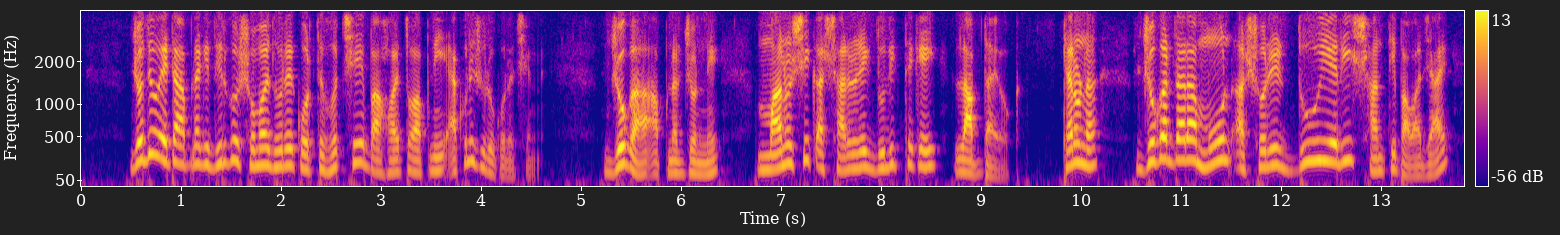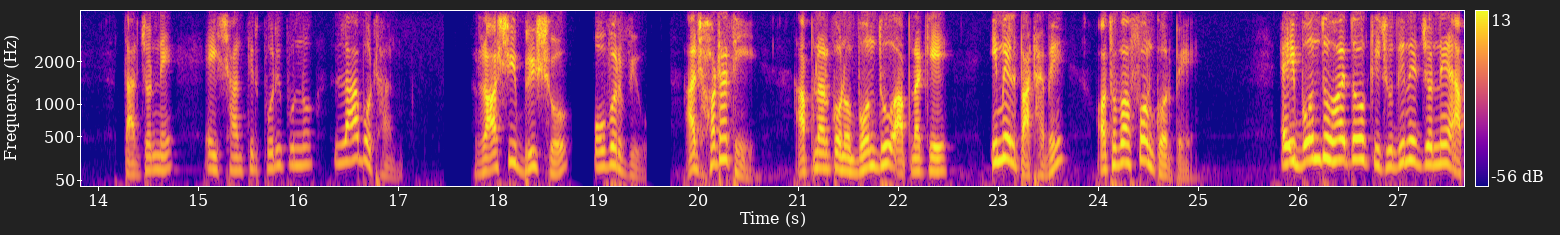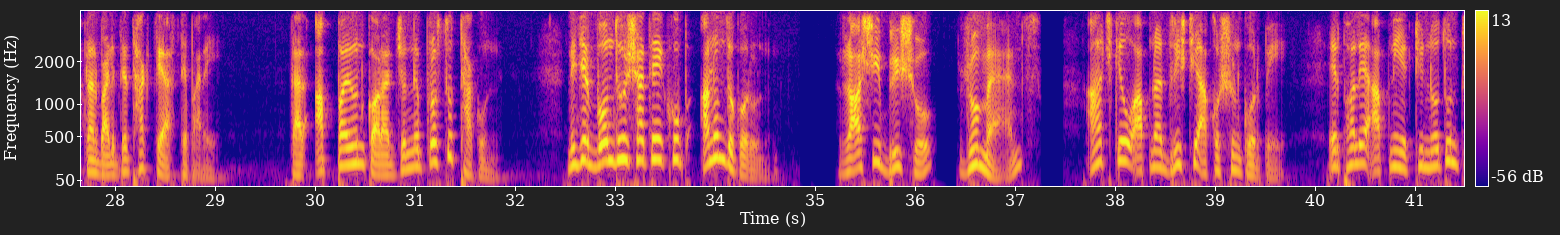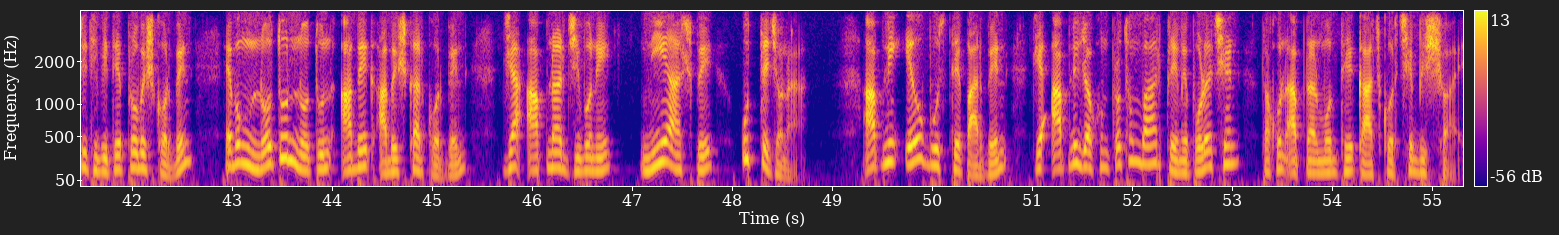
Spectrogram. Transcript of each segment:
যদিও এটা আপনাকে দীর্ঘ সময় ধরে করতে হচ্ছে বা হয়তো আপনি এখনই শুরু করেছেন। যোগা আপনার জন্য মানসিক আর শারীরিক দুদিক থেকেই লাভদায়ক। কেননা যোগার দ্বারা মন আর শরীর দুইয়েরই শান্তি পাওয়া যায়। তার জন্যে এই শান্তির পরিপূর্ণ লাভ ওঠান। রাশি বৃষ ওভারভিউ আজ হঠাৎই আপনার কোনো বন্ধু আপনাকে ইমেল পাঠাবে অথবা ফোন করবে। এই বন্ধু হয়তো কিছুদিনের জন্য আপনার বাড়িতে থাকতে আসতে পারে। তার আপ্যায়ন করার জন্য প্রস্তুত থাকুন। নিজের বন্ধুর সাথে খুব আনন্দ করুন। রাশি বৃষ রোম্যান্স আজ কেউ আপনার দৃষ্টি আকর্ষণ করবে। এর ফলে আপনি একটি নতুন পৃথিবীতে প্রবেশ করবেন এবং নতুন নতুন আবেগ আবিষ্কার করবেন যা আপনার জীবনে নিয়ে আসবে উত্তেজনা। আপনি এও বুঝতে পারবেন যে আপনি যখন প্রথমবার প্রেমে পড়েছেন তখন আপনার মধ্যে কাজ করছে বিস্ময়।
